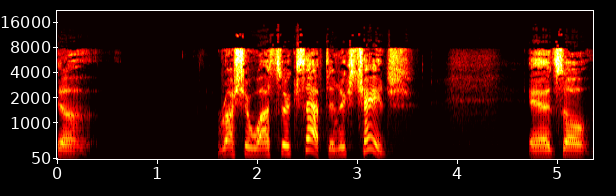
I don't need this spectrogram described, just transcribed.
you know, Russia wants to accept in exchange. And so,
